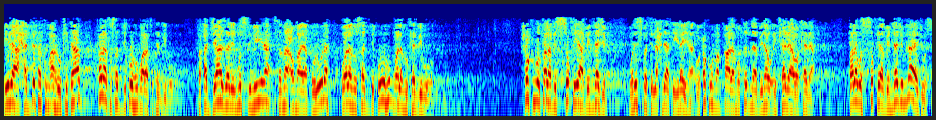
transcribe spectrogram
إذا حدثكم أهل الكتاب فلا تصدقوهم ولا تكذبوهم. فقد جاز للمسلمين سماع ما يقولونه ولم يصدقوهم ولم يكذبوهم. حكم طلب السقيا بالنجم ونسبة الأحداث إليها وحكم من قال مطرنا بنوء كذا وكذا. طلب السقيا بالنجم لا يجوز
